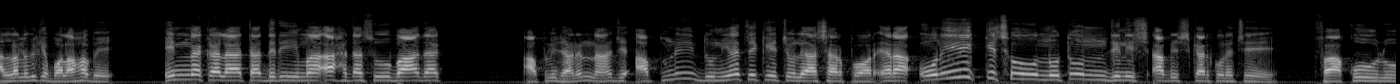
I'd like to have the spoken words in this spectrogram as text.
আল্লাহ নবীকে বলা হবে ইন্নাকালা তাদরি মা আহদাসু বাদাক আপনি জানেন না যে আপনি দুনিয়া থেকে চলে আসার পর এরা অনেক কিছু নতুন জিনিস আবিষ্কার করেছে। ফাকুলু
